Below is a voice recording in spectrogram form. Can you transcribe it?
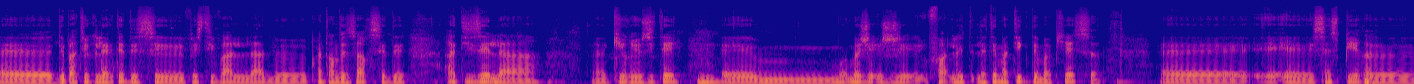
euh, des particularités de ces festivals-là, le Printemps des Arts, c'est de attiser la euh, curiosité. Et, moi, j'ai, j'ai- enfin, la thématique de ma pièce euh, et- et s'inspire euh,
